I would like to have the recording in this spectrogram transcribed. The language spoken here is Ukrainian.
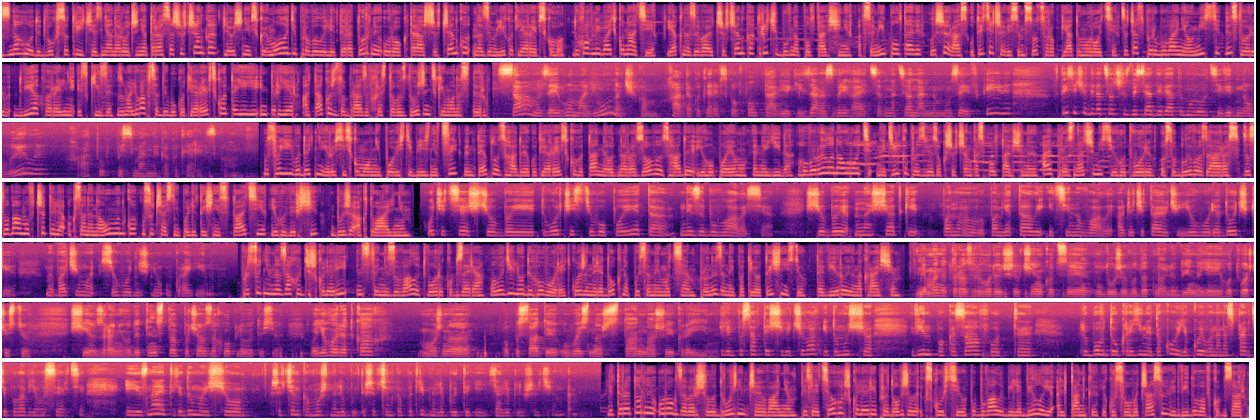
З нагоди 200-річчя з дня народження Тараса Шевченка для учнівської молоді провели літературний урок Тарас Шевченко на землі Котляревського. Духовний батько нації, як називають Шевченка, тричі був на Полтавщині, а в самій Полтаві лише раз у 1845 році. За час перебування у місті він створив дві акварельні ескізи, змалював садибу Котляревського та її інтер'єр, а також зобразив Христовоздвиженський монастир. Саме за його малюночком хата Котляревського в Полтаві, який зараз зберігається в Національному музеї в Києві, 1969 році відновили хату письменника Котляревського. У своїй видатній російськомовній повісті Близнєци він тепло згадує Котляревського та неодноразово згадує його поему Енеїда. Говорили на уроці не тільки про зв'язок Шевченка з Полтавщиною, а й про значимість його творів, особливо зараз. За словами вчителя Оксани Науменко, у сучасній політичній ситуації його вірші дуже актуальні. Хочеться, щоб творчість цього поета не забувалася, щоб нащадки пам'ятали і цінували, адже читаючи його рядочки, ми бачимо сьогоднішню Україну. Присутні на заході школярі інсценізували твори Кобзаря. Молоді люди говорять, кожен рядок написаний митцем, пронизаний патріотичністю та вірою на краще. Для мене Тарас Григорович Шевченко це дуже видатна людина. Я його творчістю ще з раннього дитинства почав захоплюватися. У його рядках можна описати увесь наш стан нашої країни. Він писав те, що відчував, і тому що він показав от. е, Любов до України такою, якою вона насправді була в його серці. І знаєте, я думаю, що Шевченка можна любити. Шевченка потрібно любити, і я люблю Шевченка. Літературний урок завершили дружнім чаюванням. Після цього школярі продовжили екскурсію. Побували біля білої альтанки, яку свого часу відвідував Кобзар.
